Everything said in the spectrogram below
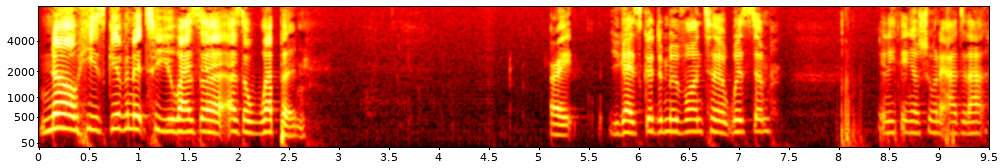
no, He's given it to you as a as a weapon. All right, you guys good to move on to wisdom? Anything else you want to add to that?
